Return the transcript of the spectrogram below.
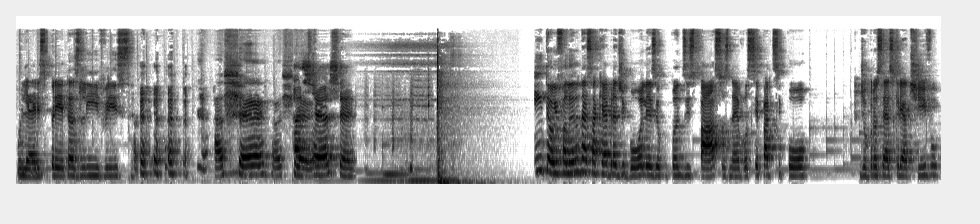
Mulheres pretas livres. Axé, axé. Axé, axé. Então, e falando dessa quebra de bolhas e ocupando os espaços, né? Você participou de um processo criativo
